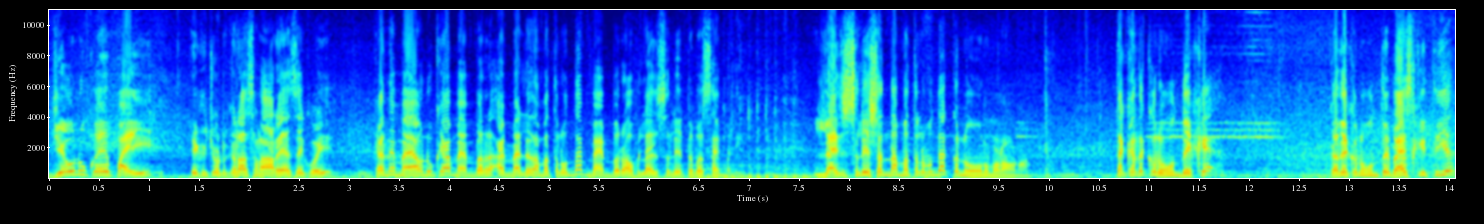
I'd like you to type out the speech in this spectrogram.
ਜੇ ਉਹਨੂੰ ਕਹੇ ਭਾਈ, ਇੱਕ ਚੁਟਕਲਾ ਸੁਣਾ ਰਿਹਾ ਸੀ ਕੋਈ, ਕਹਿੰਦੇ ਮੈਂ ਉਹਨੂੰ ਕਿਹਾ ਮੈਂਬਰ ਐਮਐਲਏ ਦਾ ਮਤਲਬ ਹੁੰਦਾ member of legislative assembly. Legislation ਦਾ ਮਤਲਬ ਹੁੰਦਾ ਕਾਨੂੰਨ ਬਣਾਉਣਾ। ਤਾਂ ਕਦੇ ਕਾਨੂੰਨ ਦੇਖਿਆ? ਕਦੇ ਕਾਨੂੰਨ ਤੇ ਬਹਿਸ ਕੀਤੀ ਹੈ?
